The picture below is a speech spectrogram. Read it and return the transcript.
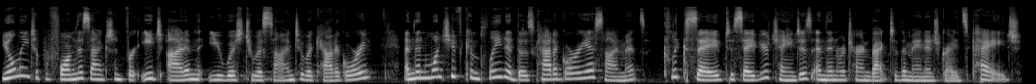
You'll need to perform this action for each item that you wish to assign to a category, and then once you've completed those category assignments, click Save to save your changes and then return back to the Manage Grades page.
